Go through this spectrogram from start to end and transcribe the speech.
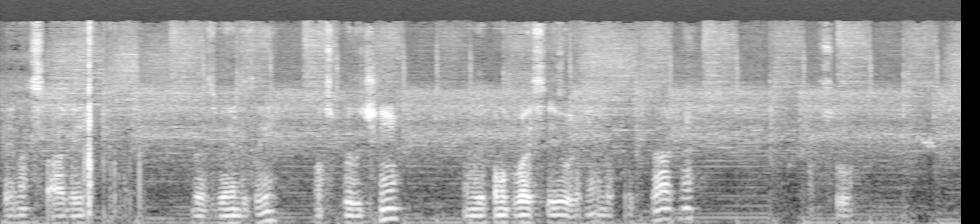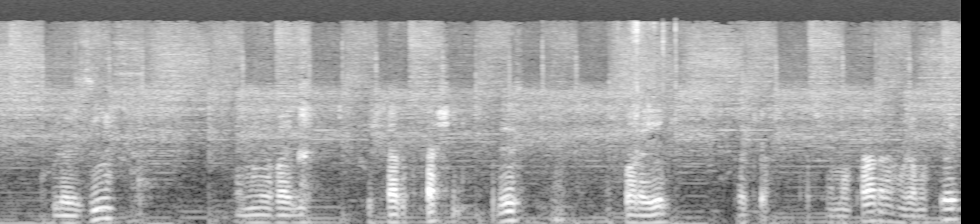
sair na saga aí das vendas aí, nosso produtinho. Vamos ver como que vai ser hoje, né? Da felicidade, né? Nosso colherzinho. Vamos levar ele fechado com caixinha, beleza? Fora ele, tá aqui ó, caixinha montada, né? já mostrei.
